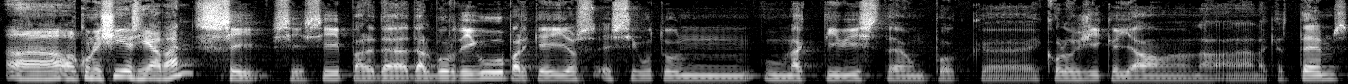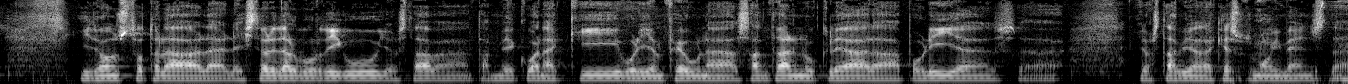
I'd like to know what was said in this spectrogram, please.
Uh, el coneixies ja abans? Sí, sí, sí, per de, del Bordigú, perquè jo he sigut un, un activista un poc eh, ecològic que hi ha en, en aquest temps, i doncs tota la, la, la història del Bordigú, jo estava també quan aquí volíem fer una central nuclear a Polies, eh, jo estava en aquests moviments de,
